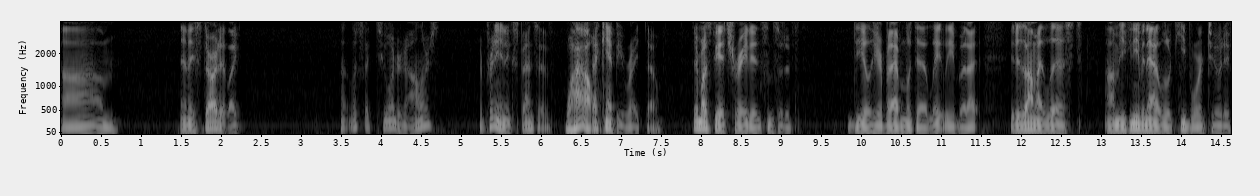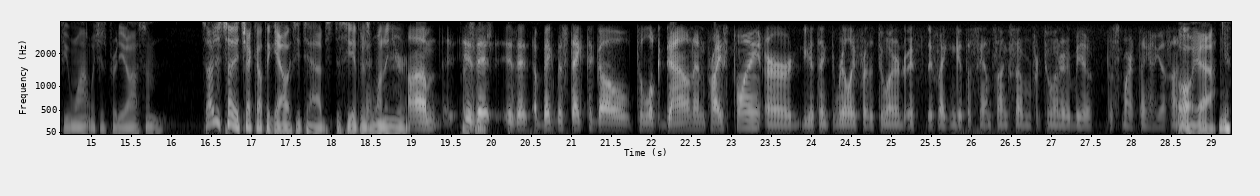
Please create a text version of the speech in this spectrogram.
um, and they start at like it looks like two hundred dollars. They're pretty inexpensive. Wow. That can't be right though. There must be a trade in, some sort of deal here, but I haven't looked at it lately. But I, it is on my list. Um, you can even add a little keyboard to it if you want, which is pretty awesome. So I'll just tell you to check out the Galaxy tabs to see if there's one in your. Um, is it is it a big mistake to go to look down in price point, or do you think really for the 200, if if I can get the Samsung Seven for 200, it'd be a, the smart thing, I guess. Huh? Oh yeah,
